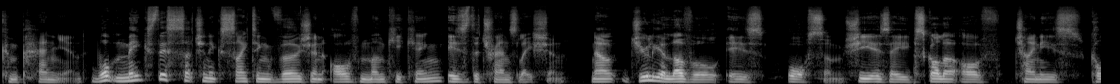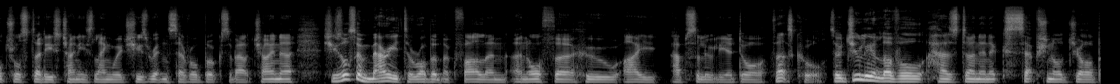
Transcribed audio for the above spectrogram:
companion. What makes this such an exciting version of Monkey King is the translation. Now, Julia Lovell is awesome. She is a scholar of Chinese cultural studies, Chinese language. She's written several books about China. She's also married to Robert Macfarlane, an author who I absolutely adore. That's cool. So Julia Lovell has done an exceptional job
